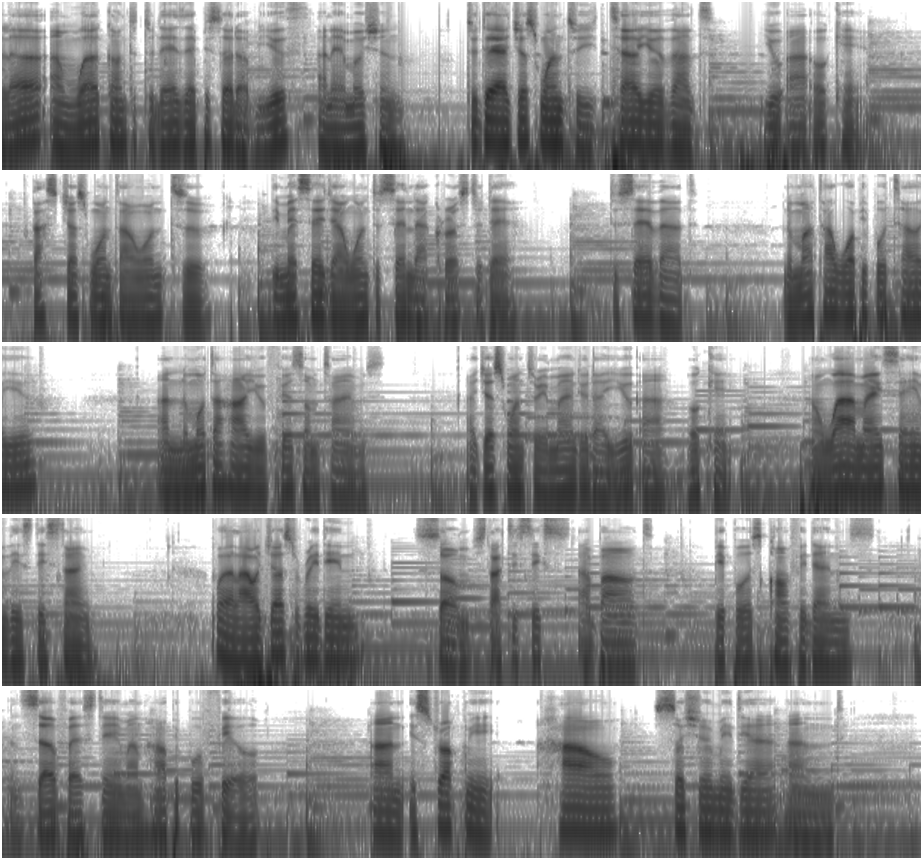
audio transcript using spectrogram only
Hello and welcome to today's episode of Youth and Emotion. Today, I just want to tell you that you are okay. That's just what I want to, the message I want to send across today. To say that no matter what people tell you, and no matter how you feel sometimes, I just want to remind you that you are okay. And why am I saying this this time? Well, I was just reading some statistics about people's confidence and self esteem and how people feel. And it struck me how social media and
